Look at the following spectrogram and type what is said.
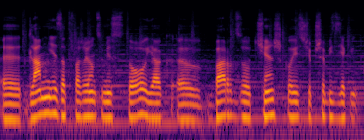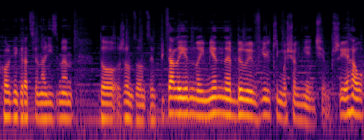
E, Dla mnie zatrważającym jest to, jak e, bardzo ciężko jest się przebić z jakimkolwiek racjonalizmem do rządzących. Szpitale jednoimienne były wielkim osiągnięciem. Przyjechał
